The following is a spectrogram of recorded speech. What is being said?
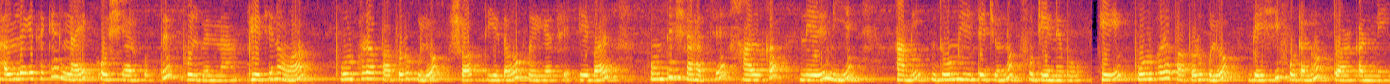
ভালো লেগে থাকে লাইক ও শেয়ার করতে ভুলবেন না। ভেজে নেওয়া পুর ভরা পাঁপড়গুলো সব দিয়ে দেওয়া হয়ে গেছে। এবার খুন্তির সাহায্যে হালকা নেড়ে নিয়ে আমি দু মিনিটের জন্য ফুটিয়ে নেব। এই পুর ভরা পাঁপড়গুলো বেশি ফোটানোর দরকার নেই।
